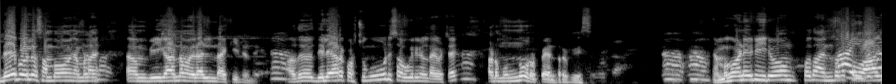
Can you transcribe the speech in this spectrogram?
ഇതേപോലെ സംഭവം നമ്മളെ വീഗാണ്ട് മുതലാളി ഉണ്ടാക്കിയിട്ടുണ്ട്. അത് ഇതിലേറെ കുറച്ചും കൂടി സൗകര്യങ്ങൾ ഉണ്ടായി. പക്ഷെ ആ. അവിടെ മുന്നൂറ് റുപ്യ എൻട്രി ഫീസ്. നമുക്ക് വേണമെങ്കിൽ ഒരു ഇരുപത് മുപ്പത് ആ അൻപത് ഇതിപ്പോ വാങ്ങി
